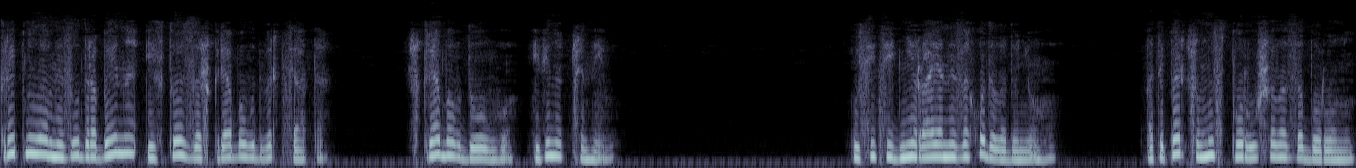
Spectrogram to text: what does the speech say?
Скрипнула внизу драбина, і хтось зашкрябав у дверцята. Шкрябав довго, і він odчинив. Усі ці дні рая не заходила до нього, а тепер чомусь порушила заборону.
